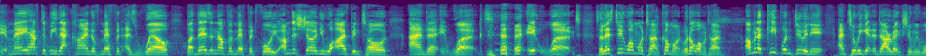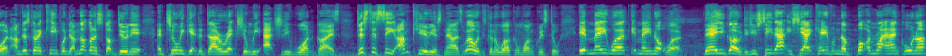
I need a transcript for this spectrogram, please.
it may have to be that kind of method as well, but there's another method for you. I'm just showing you what I've been told, and uh, it worked. it worked. So let's do it one more time. Come on, we're not one more time. I'm going to keep on doing it until we get the direction we want. I'm just going to keep on doing I'm not going to stop doing it until we get the direction we actually want, guys. Just to see. I'm curious now as well if it's going to work on one crystal. It may work. It may not work. There you go. Did you see that? You see how it came from the bottom right-hand corner?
